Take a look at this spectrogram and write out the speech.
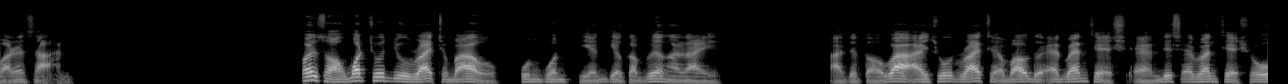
วารสาร ข้อสอง What should you write about คุณควรเขียนเกี่ยวกับเรื่องอะไร อาจจะตอบว่า I should write about the advantage and disadvantage of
